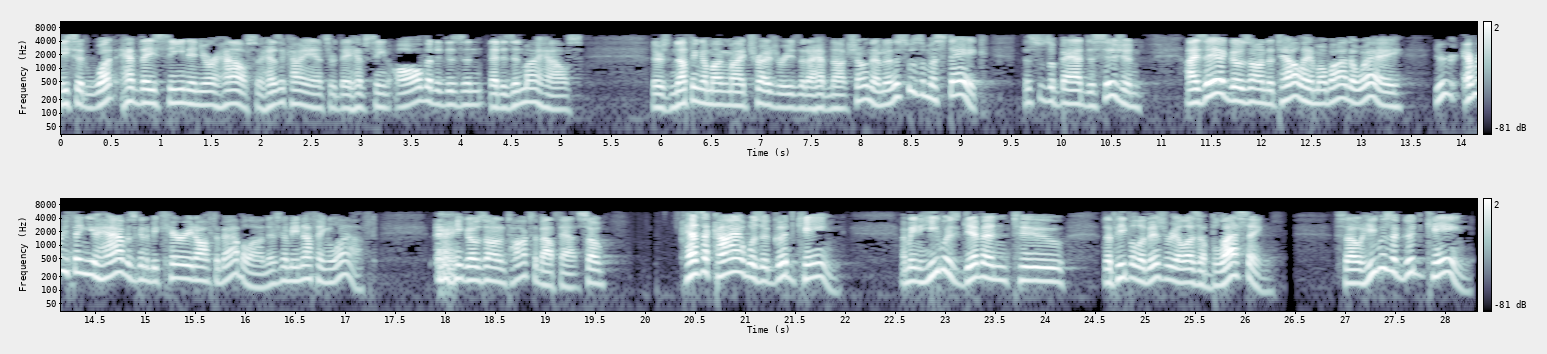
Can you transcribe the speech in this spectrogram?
He said, What have they seen in your house? So Hezekiah answered, They have seen all that, it is in, that is in my house. There's nothing among my treasuries that I have not shown them. Now, this was a mistake. This was a bad decision. Isaiah goes on to tell him, Oh, by the way, everything you have is going to be carried off to Babylon. There's going to be nothing left. he goes on and talks about that. So Hezekiah was a good king. I mean, he was given to the people of Israel as a blessing. So he was a good king,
